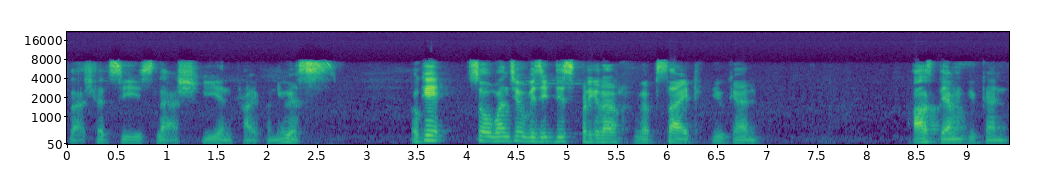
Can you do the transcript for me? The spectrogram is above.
slash let's see slash en hyphen us okay so once you visit this particular website you can ask them. You can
